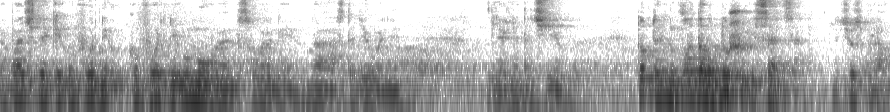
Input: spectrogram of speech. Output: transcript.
Ви бачите, які комфортні, комфортні умови створені на стадіоні для глядачів. Тобто він вкладав душу і серце на цю справу.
